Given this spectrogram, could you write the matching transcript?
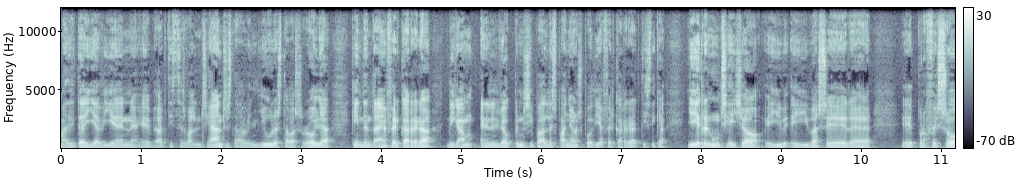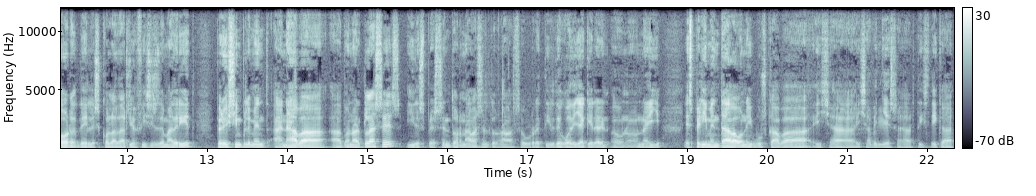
Madrid hi havia eh, artistes valencians, estava ben lliure, estava Sorolla, que intentaven fer carrera, diguem, en el lloc principal d'Espanya on es podia fer carrera artística. I ell renuncia a això. Ell, ell va ser eh, eh, professor de l'Escola d'Arts i Oficis de Madrid, però ell simplement anava a donar classes i després se'n tornava, se'n tornava al seu retir de Godella, que era on, on ell experimentava, on ell buscava eixa bellesa artística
